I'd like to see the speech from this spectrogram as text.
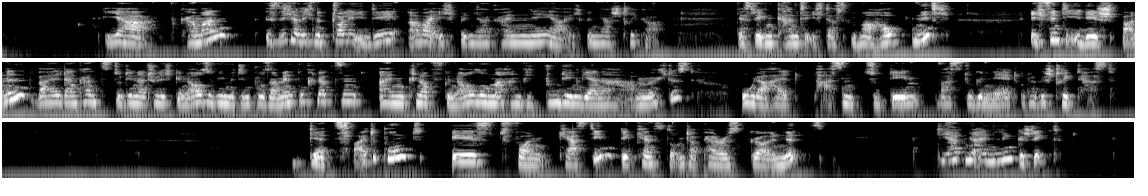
Ja, kann man. Ist sicherlich eine tolle Idee, aber ich bin ja kein Näher, ich bin ja Stricker. Deswegen kannte ich das überhaupt nicht. Ich finde die Idee spannend, weil dann kannst du dir natürlich genauso wie mit den Posamentenknöpfen einen Knopf genauso machen, wie du den gerne haben möchtest oder halt passend zu dem, was du genäht oder gestrickt hast. Der zweite Punkt ist von Kerstin, die kennst du unter Paris Girl Knits. Die hat mir einen Link geschickt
